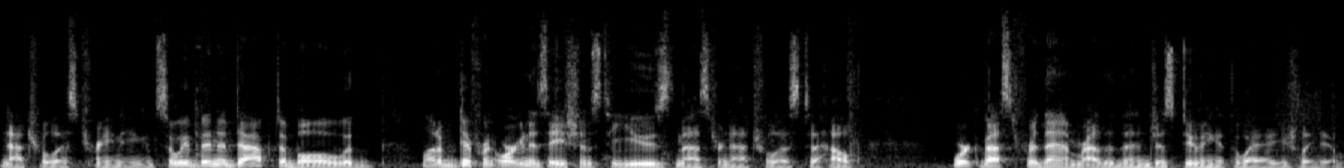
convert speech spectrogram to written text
naturalist training. And so we've been adaptable with a lot of different organizations to use Master Naturalist to help work best for them rather than just doing it the way I usually do.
